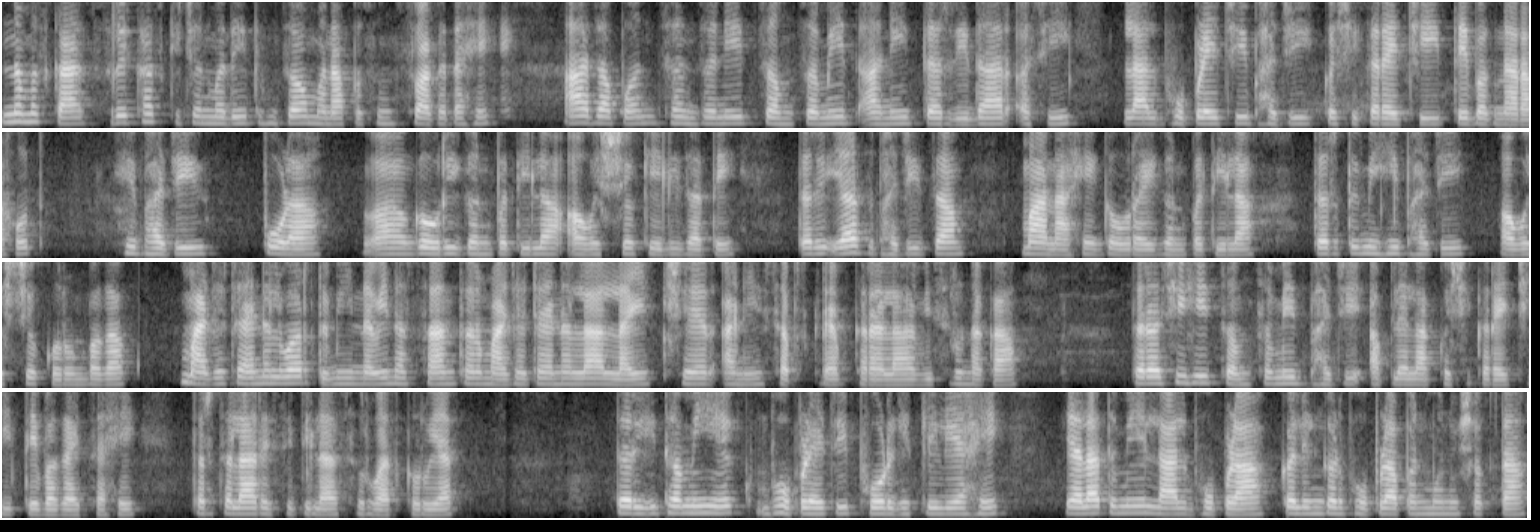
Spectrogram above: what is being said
नमस्कार श्रेखास किचनमध्ये तुमचं मनापासून स्वागत आहे. आज आपण झणझणीत चमचमीत आणि तर्रीदार अशी लाल भोपळ्याची भाजी कशी करायची ते बघणार आहोत. ही भाजी पोळा गौरी गणपतीला अवश्य केली जाते. तर याच भाजीचा मान आहे गौराई गणपतीला. तर तुम्ही ही भाजी अवश्य करून बघा. माझ्या चॅनलवर तुम्ही नवीन असाल तर माझ्या चॅनलला लाईक शेअर आणि सबस्क्राईब करायला विसरू नका. तर अशी ही चमचमीत भाजी आपल्याला कशी करायची ते बघायचं आहे. तर चला रेसिपीला सुरुवात करूयात. तर इथं मी एक भोपळ्याची फोड घेतलेली आहे. याला तुम्ही लाल भोपळा कलिंगड भोपळा पण म्हणू शकता.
